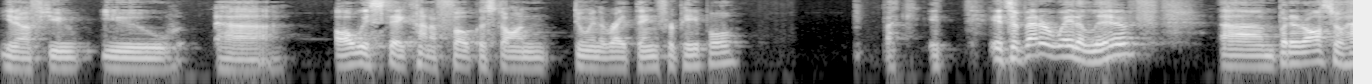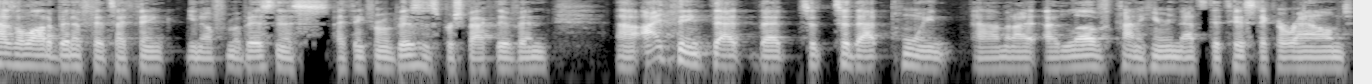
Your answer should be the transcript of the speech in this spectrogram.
you know, if you you uh, always stay kind of focused on doing the right thing for people, like it, it's a better way to live. Um, but it also has a lot of benefits. I think, you know, from a business, I think from a business perspective, and uh, I think that that to, to that point, um, and I, I love kind of hearing that statistic around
